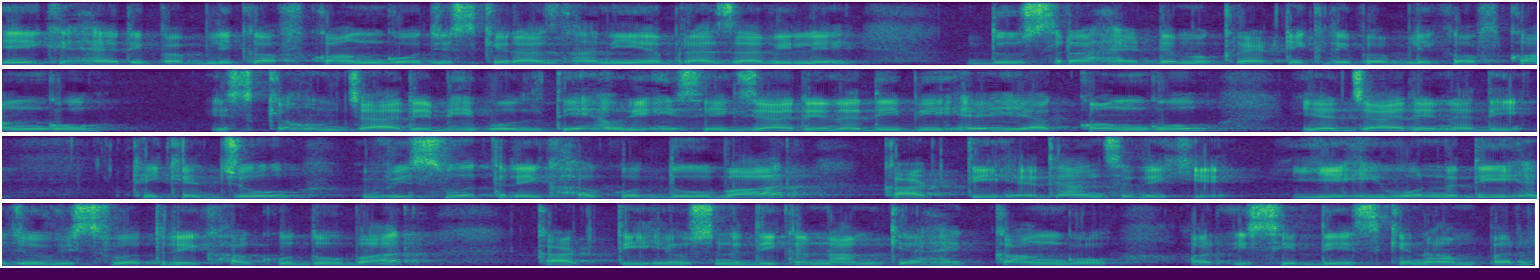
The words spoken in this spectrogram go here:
एक है रिपब्लिक ऑफ़ कांगो जिसकी राजधानी है ब्राज़ाविले दूसरा है डेमोक्रेटिक रिपब्लिक ऑफ़ कांगो इसका हम जारे भी बोलते हैं और यहीं से एक जारे नदी भी है, या कांगो या जारे नदी। ठीक है, जो विश्वत रेखा को दो बार काटती है। ध्यान से देखिए, यही वो नदी है जो विश्वत रेखा को दो बार काटती है। उस नदी का नाम क्या है? कांगो। और इसी देश के नाम पर,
